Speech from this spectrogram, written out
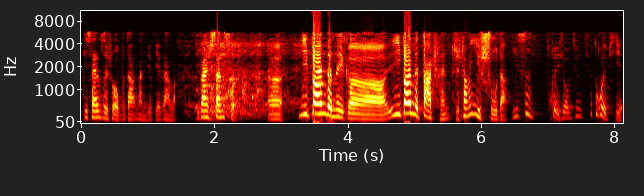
第三次说我不当，那你就别干了。一般是三次。呃，一般的那个一般的大臣只上一书的，一次退休就就都会批。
